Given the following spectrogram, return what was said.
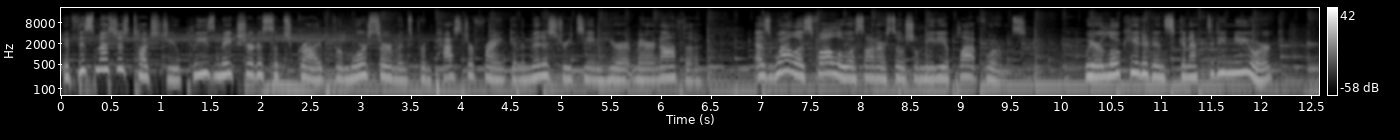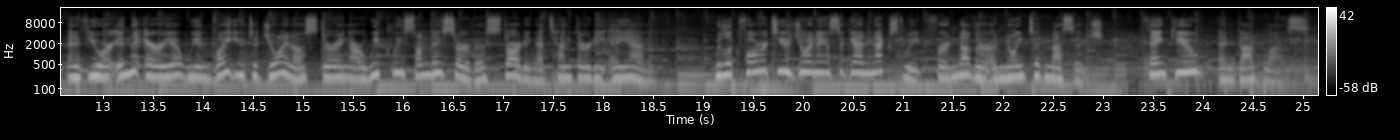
If this message touched you, please make sure to subscribe for more sermons from Pastor Frank and the ministry team here at Maranatha, as well as follow us on our social media platforms. We are located in Schenectady, New York, and if you are in the area, we invite you to join us during our weekly Sunday service starting at 10:30 a.m. We look forward to you joining us again next week for another anointed message. Thank you and God bless.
